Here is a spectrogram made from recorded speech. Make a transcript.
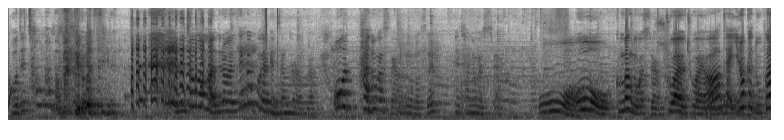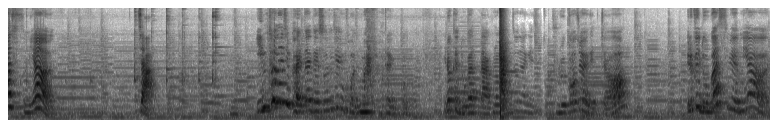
어제 처음 한 번 만들어 봤습니다. 어제 처음 한 번 만들어 봤는데 생각보다 괜찮더라고요. 오, 다 녹았어요. 들어갔어요? 네, 다 녹았어요. 우와. 오, 금방 녹았어요. 좋아요, 좋아요. 자, 이렇게 녹았으면 자, 인터넷이 발달돼서 선생님 거짓말 못하겠고 이렇게 녹았다. 그럼 안전하게 또 불을 꺼줘야겠죠. 이렇게 녹았으면요,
